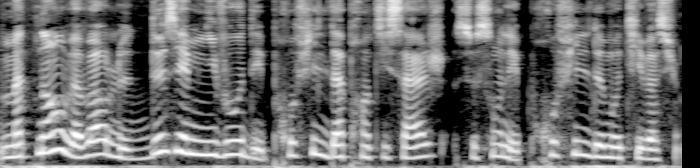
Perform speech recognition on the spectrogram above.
Maintenant, on va voir le deuxième niveau des profils d'apprentissage, ce sont les profils de motivation.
